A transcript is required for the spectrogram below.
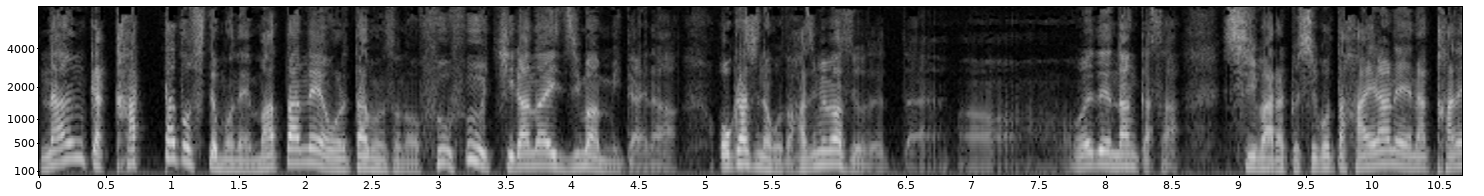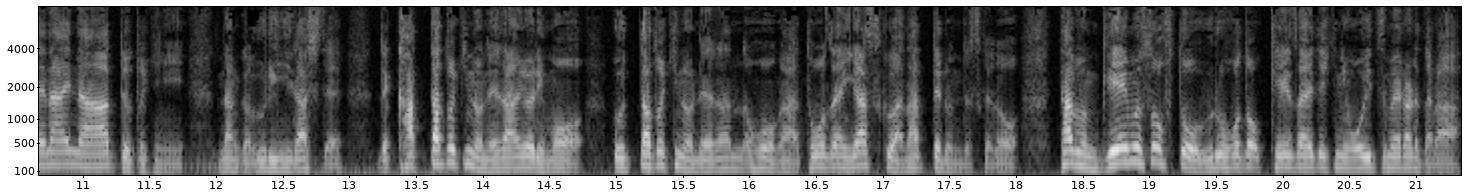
なんか買ったとしてもね、またね、俺多分その、ふ、ふ、切らない自慢みたいな、おかしなこと始めますよ、絶対。あそれでなんかさ、しばらく仕事入らねえな、金ないなーっていう時に、なんか売りに出して、で、買った時の値段よりも、売った時の値段の方が当然安くはなってるんですけど、多分ゲームソフトを売るほど経済的に追い詰められたら、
